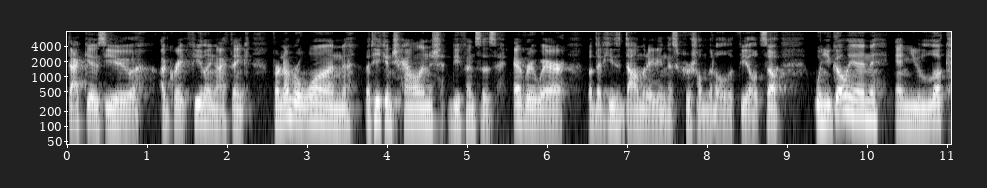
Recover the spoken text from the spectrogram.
that gives you a great feeling, I think, for number one, that he can challenge defenses everywhere, but that he's dominating this crucial middle of the field. So when you go in and you look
